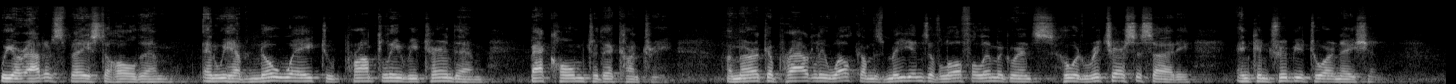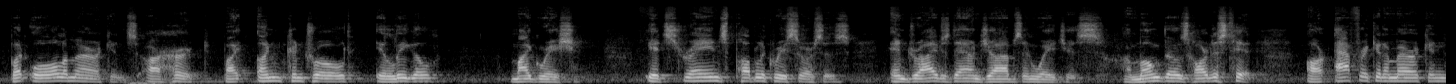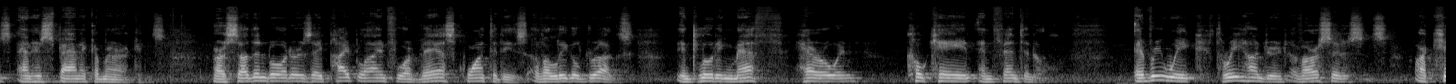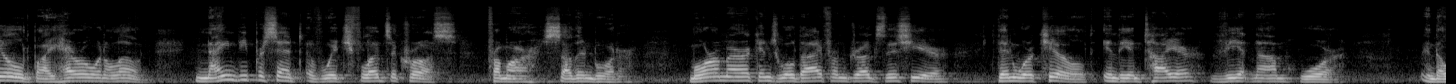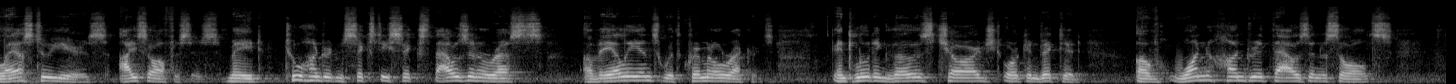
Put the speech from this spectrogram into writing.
We are out of space to hold them, and we have no way to promptly return them back home to their country. America proudly welcomes millions of lawful immigrants who enrich our society and contribute to our nation. But all Americans are hurt by uncontrolled illegal migration. It strains public resources and drives down jobs and wages. Among those hardest hit are African Americans and Hispanic Americans. Our southern border is a pipeline for vast quantities of illegal drugs, including meth, heroin, cocaine, and fentanyl. Every week, 300 of our citizens are killed by heroin alone, 90% of which floods across from our southern border. More Americans will die from drugs this year than were killed in the entire Vietnam War. In the last two years, ICE officers made 266,000 arrests of aliens with criminal records, including those charged or convicted of 100,000 assaults,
